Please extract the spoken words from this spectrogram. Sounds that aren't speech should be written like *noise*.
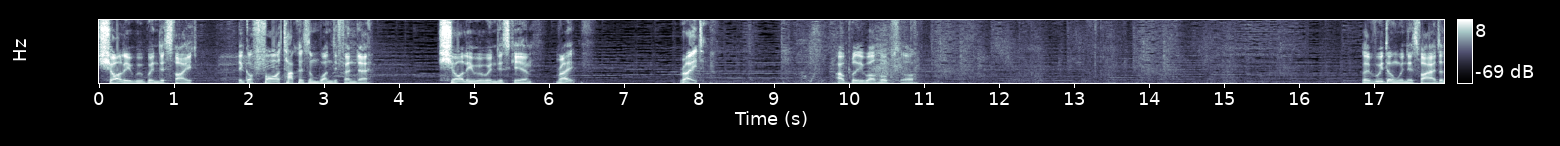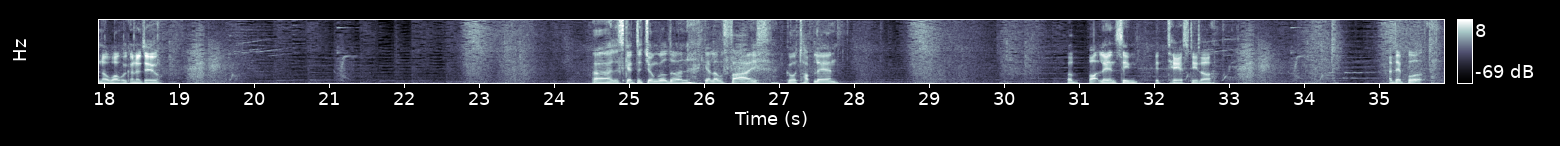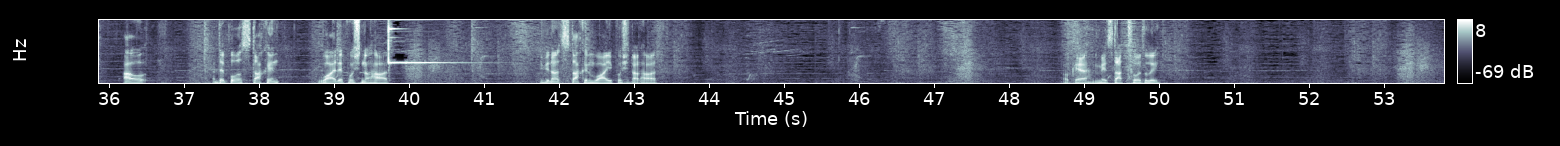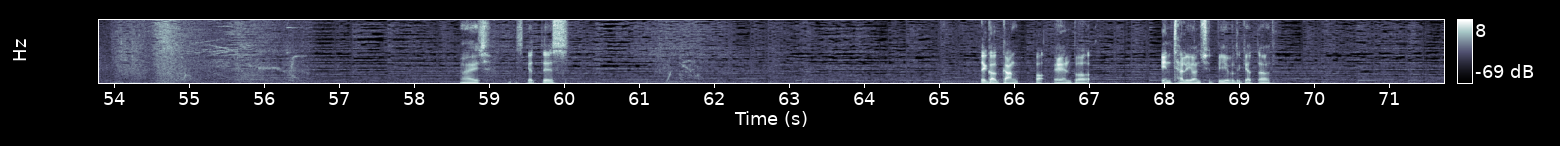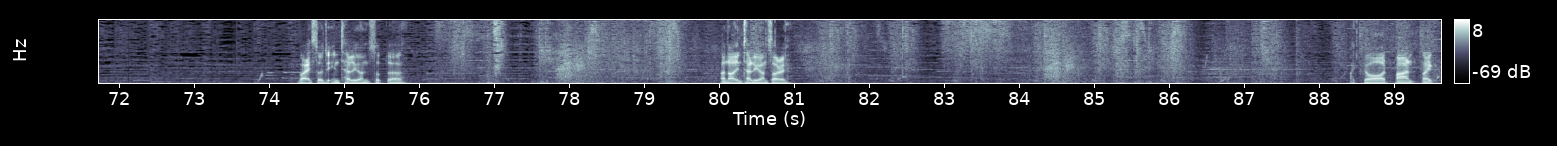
Surely we win this fight. They got four attackers and one defender. Surely we win this game, right? Right? I pretty well hope so. If we don't win this fight, I don't know what we're gonna do. Uh, let's get the jungle done. Get level 5. Go top lane. But bot lane seemed a bit tasty though. Are they both out? Are they both stacking? Why are they pushing that hard? If you're not stacking, why are you pushing that hard? Okay, missed that totally. Right, let's get this. They got gank in, um, but Inteleon should be able to get that. Right, so the Inteleon's up there. Oh, not Inteleon, sorry. My god, man, like...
